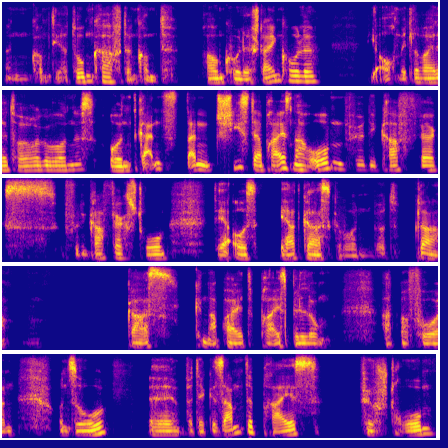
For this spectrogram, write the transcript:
Dann kommt die Atomkraft, dann kommt Braunkohle, Steinkohle, die auch mittlerweile teurer geworden ist. Und ganz, dann schießt der Preis nach oben für die Kraftwerks, für den Kraftwerksstrom, der aus Erdgas gewonnen wird. Klar. Gasknappheit, Preisbildung hat man vorhin. Und so äh, wird der gesamte Preis für Strom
